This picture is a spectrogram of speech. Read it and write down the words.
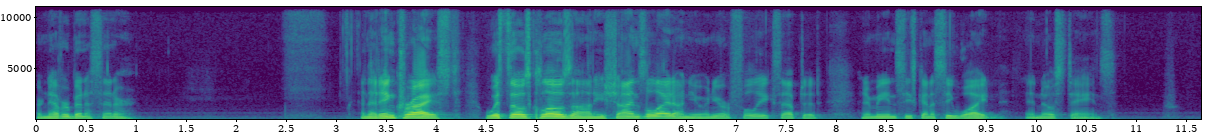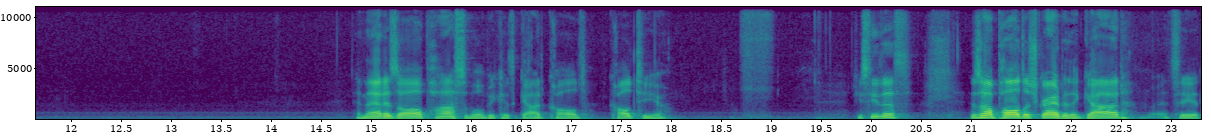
or never been a sinner. And that in Christ, with those clothes on, He shines the light on you and you are fully accepted. And it means He's going to see white and no stains. And that is all possible because God called, called to you. Do you see this? This is how Paul described it that God, let's see, if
